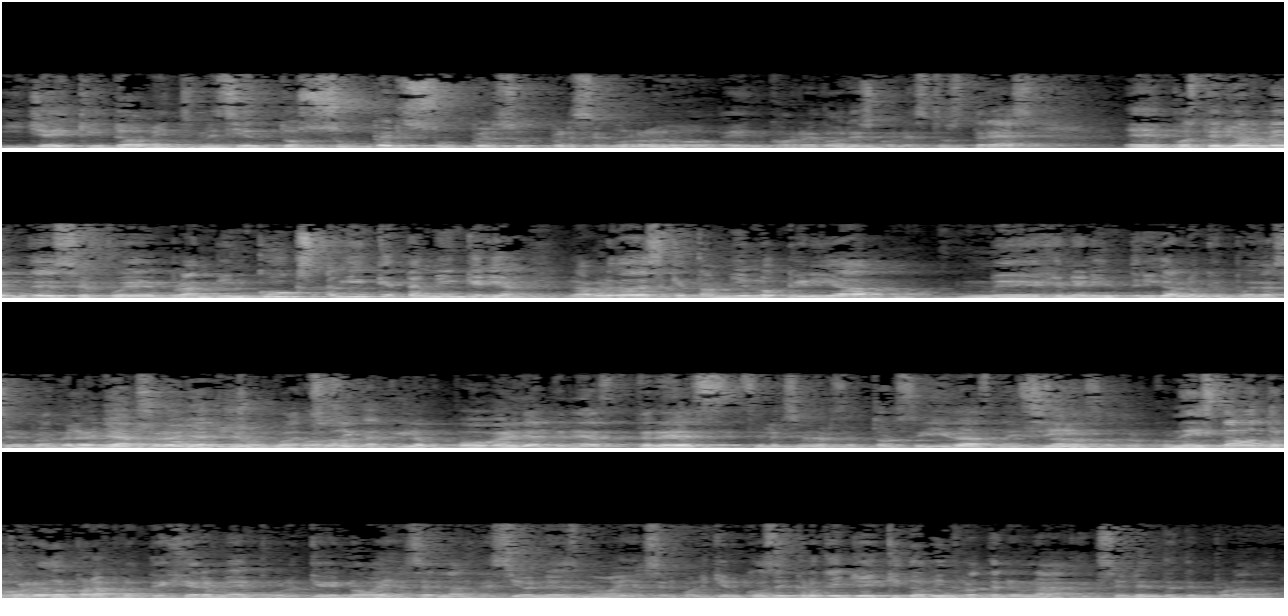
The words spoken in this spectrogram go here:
y J.K. Dobbins. Me siento súper, súper, súper seguro en corredores con estos tres. Eh, posteriormente se fue Brandon Cooks, alguien que también quería. La verdad es que también lo quería. Me genera intriga lo que puede hacer Brandon Pero ya, Cooks pero con ya, yo, Deshaun Watson. sí, aquí lo puedo ver, ya tenías tres selecciones de receptor seguidas, Sí, necesitabas otro corredor. necesitaba otro corredor para protegerme porque no vaya a ser las lesiones, no vaya a ser cualquier cosa. Y creo que J.K. Dobbins va a tener una excelente temporada.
